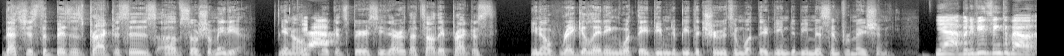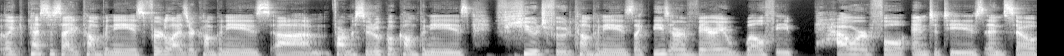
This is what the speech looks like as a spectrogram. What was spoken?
that's just the business practices of social media. You know, yeah. no conspiracy there. That's how they practice, you know, regulating what they deem to be the truth and what they deem to be misinformation. Yeah, but if you think about like pesticide companies, fertilizer companies, um, pharmaceutical companies, huge food companies, like these are very wealthy, powerful entities. And so,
